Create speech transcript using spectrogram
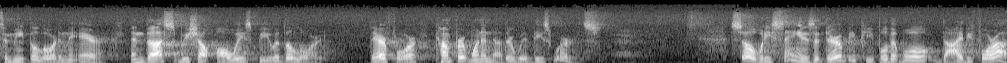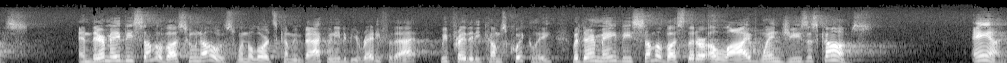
to meet the Lord in the air and thus we shall always be with the Lord. Therefore, comfort one another with these words. So, what he's saying is that there will be people that will die before us. And there may be some of us, who knows, when the Lord's coming back. We need to be ready for that. We pray that he comes quickly. But there may be some of us that are alive when Jesus comes. And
